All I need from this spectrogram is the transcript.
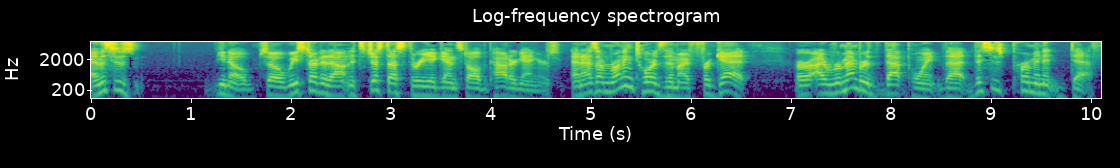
and this is, you know, so we started out and it's just us three against all the powder gangers. And as I'm running towards them, I forget, or I remember at that point that this is permanent death.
